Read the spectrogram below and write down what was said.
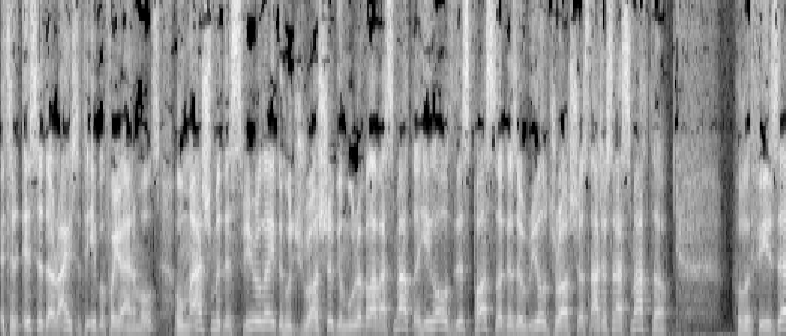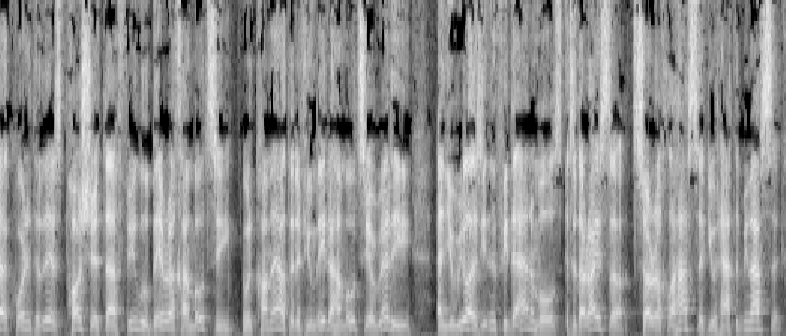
it's an Issa Daraisa to eat before your animals. Umashma the Svirule the Hudrasha Gemura Valav Asmachta. He holds this pasuk as a real drasha, it's not just an Asmachta. Hulafiza, according to this, Pashit Dafilu Bera Hamotzi. It would come out that if you made a Hamotzi already, and you realize you didn't feed the animals, it's a Daraisa. Tzarech Lahafsik. You would have to be Mafsik.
